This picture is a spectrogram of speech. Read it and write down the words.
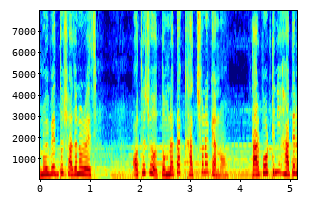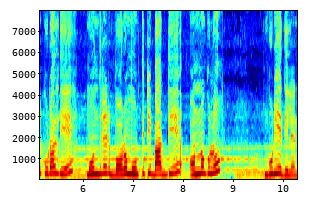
নৈবেদ্য সাজানো রয়েছে, অথচ তোমরা তা খাচ্ছ না কেন? তারপর তিনি হাতের কুড়াল দিয়ে মন্দিরের বড় মূর্তিটি বাদ দিয়ে অন্যগুলো গুড়িয়ে দিলেন।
